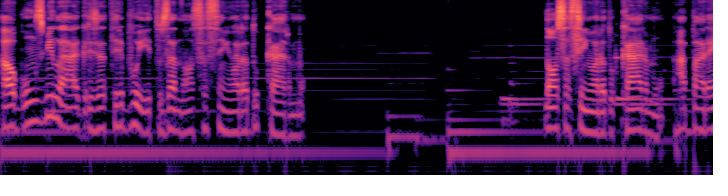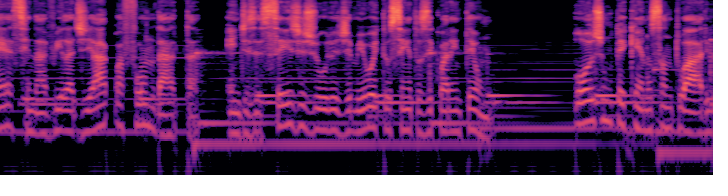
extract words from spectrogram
Alguns milagres atribuídos a Nossa Senhora do Carmo. Nossa Senhora do Carmo aparece na vila de Aquafondata em 16 de julho de 1841. Hoje, um pequeno santuário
